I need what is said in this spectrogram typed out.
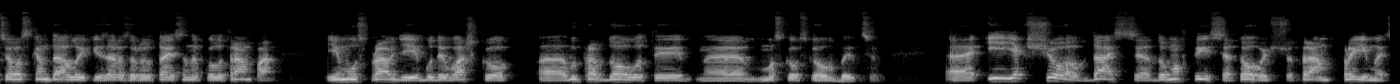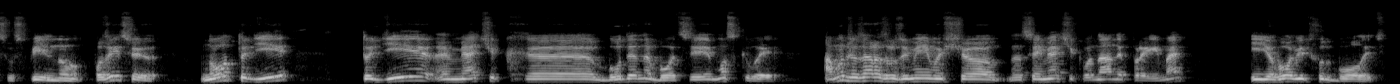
цього скандалу, який зараз розгортається навколо Трампа, йому справді буде важко е, виправдовувати е, московського вбивцю. Е, І якщо вдасться домогтися того, що Трамп прийме цю спільну позицію, ну от тоді, тоді м'ячик буде на боці Москви. А ми вже зараз розуміємо, що цей м'ячик вона не прийме і його відфутболить.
